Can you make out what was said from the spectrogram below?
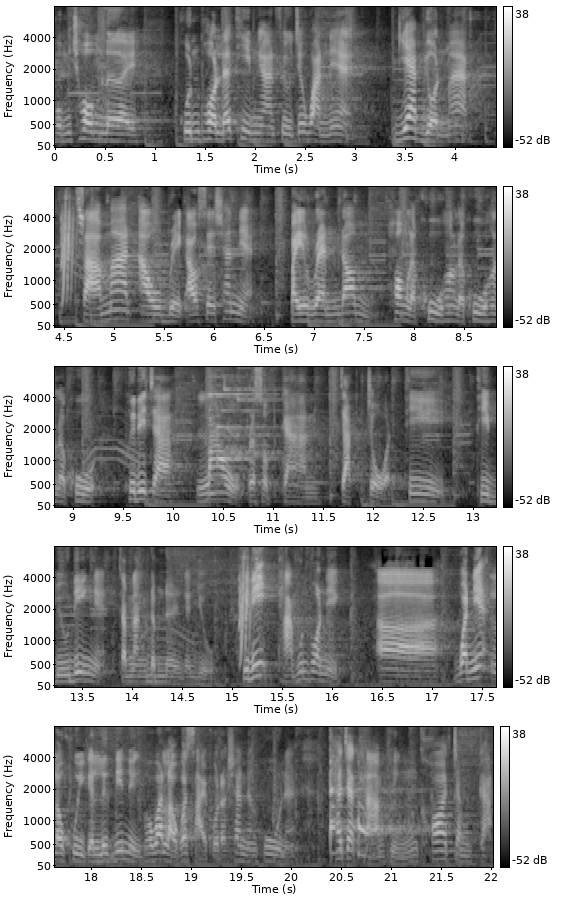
ผมชมเลย คุณพลและทีมงาน Future One เนี่ยแยบยนต์มาก สามารถเอา breakout session เนี่ยไป random ห้องละคู่ห้องละคู่ห้องละคู่เพื่อที่จะเล่าประสบการณ์จากโจทย์ที่ทีม building เนี่ยกำลังดำเนินกันอยู่ ทีนี้ถามคุณพลอีก วันนี้เราคุยกันลึกนิดหนึ่งเพราะว่าเราก็สายโปรดักชันทั้งคู่นะถ้าจะถามถึงข้อจำกัด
